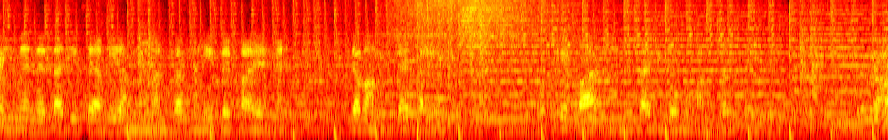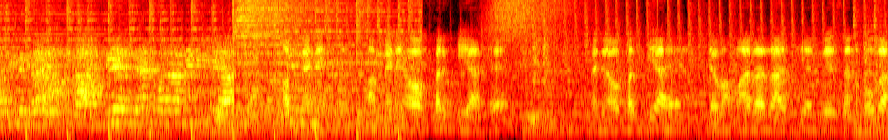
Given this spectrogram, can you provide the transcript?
इनमें नेताजी से अभी हम निमंत्रण नहीं दे पाए हैं। जब हम तय कर लेंगे, उसके बाद नेताजी को निमंत्रण देंगे। अब मैंने अब मैंने ऑफ़र किया है। मैंने ऑफ़र किया है, जब हमारा राष्ट्रीय अधिवेशन होगा,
